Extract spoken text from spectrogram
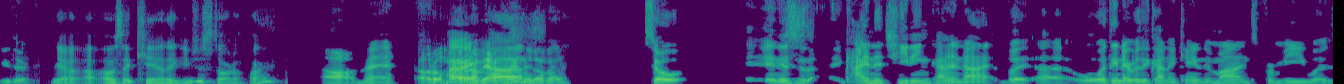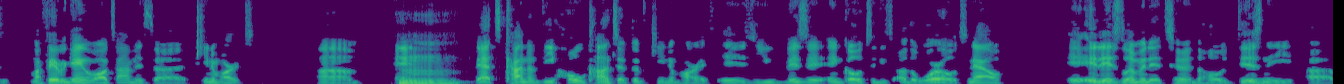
Either. Yeah, I, I would say, kid, I think you should start off, right? Oh man. oh, it don't matter. I Alright, mean, I can. uh, It don't matter. So, and this is kind of cheating, kind of not, but uh, one thing that really kind of came to mind for me was my favorite game of all time is uh, Kingdom Hearts. Um, and Mm, that's kind of the whole concept of Kingdom Hearts is you visit and go to these other worlds. Now, it, it is limited to the whole Disney uh,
